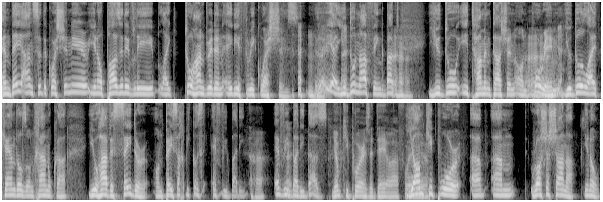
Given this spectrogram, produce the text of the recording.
and they answer the questionnaire, you know, positively like 283 questions. yeah, you do nothing, but you do eat hamantashen on Purim, you do light candles on Hanukkah, you have a seder on Pesach because everybody, everybody does. Yom Kippur is a day off. where Yom you- Kippur, um, um, Rosh Hashanah, you know,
